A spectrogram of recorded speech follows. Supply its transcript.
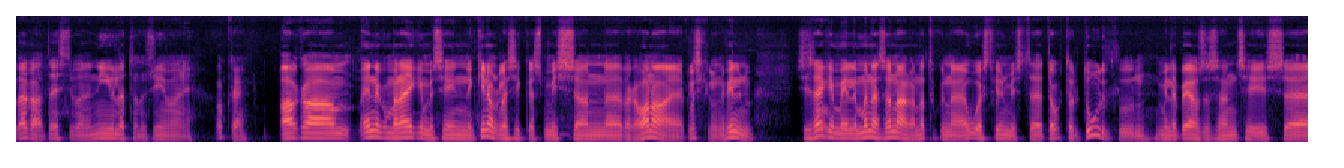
väga, tõesti, ma olen nii üllatunud siiamaani. okei okay., aga enne kui me räägime siin kinoklassikast, mis on väga vana ja klassikaline film, siis no. räägi meile mõne sõnaga natukene uuest filmist äh, Doktor Dolittle, mille peaosas on siis äh,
